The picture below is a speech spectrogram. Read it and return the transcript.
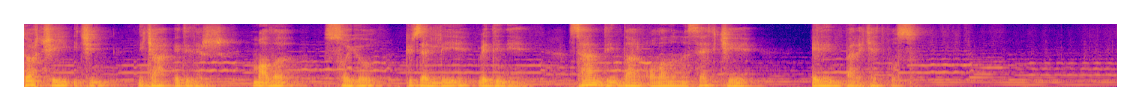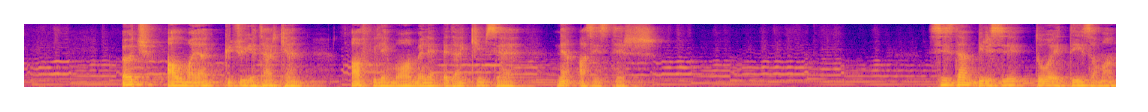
dört şeyi için nikah edilir. Malı, soyu, güzelliği ve dini. Sen dindar olanını seç ki elin bereket bulsun. Öç almaya gücü yeterken af ile muamele eden kimse ne azizdir. Sizden birisi dua ettiği zaman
